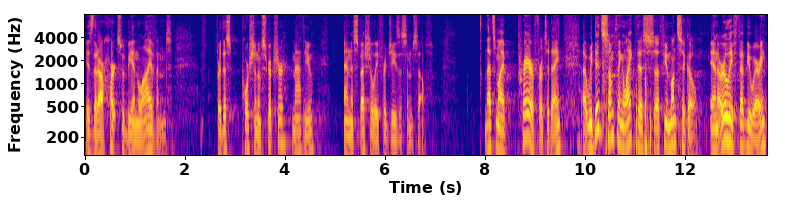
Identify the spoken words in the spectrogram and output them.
is that our hearts would be enlivened for this portion of Scripture, Matthew, and especially for Jesus himself. That's my prayer for today. Uh, we did something like this a few months ago. In early February,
